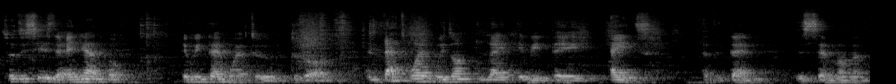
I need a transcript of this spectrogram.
So this is the inyan of every time we have to, to go on. And that's why we don't like every day eight at the time, the same moment.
